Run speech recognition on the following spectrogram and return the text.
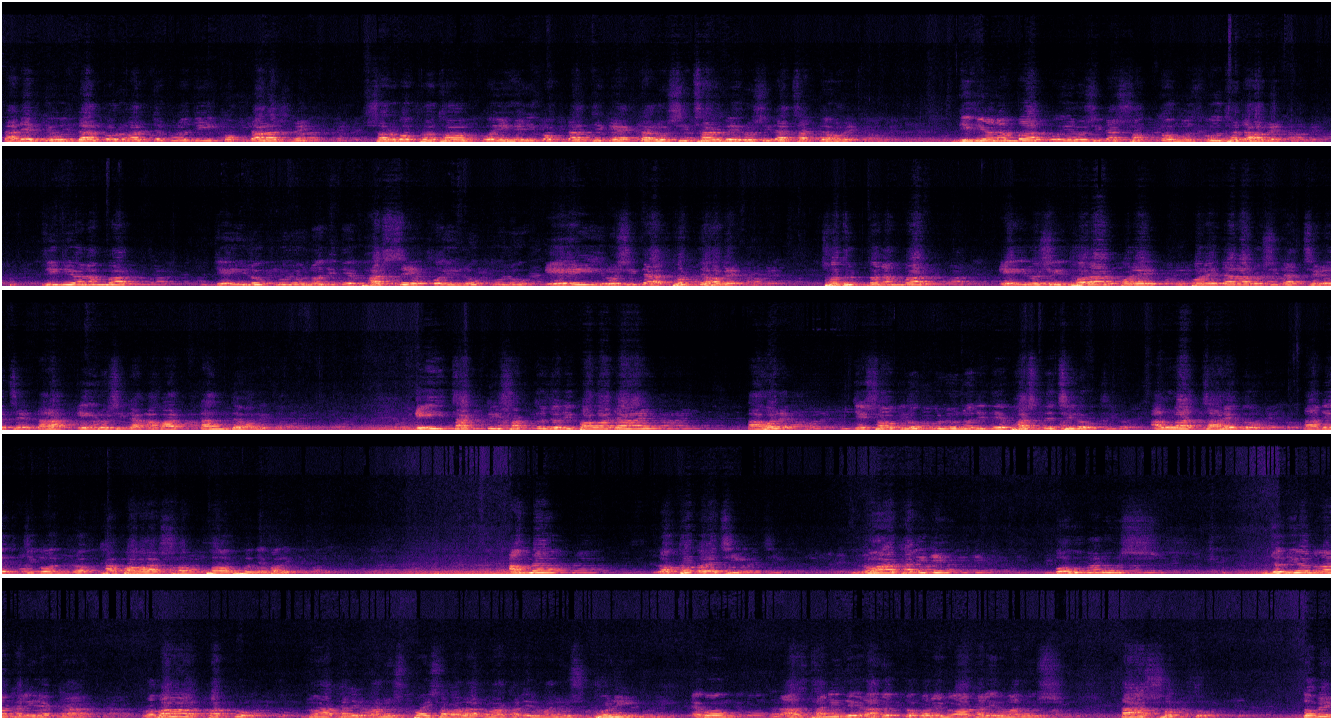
তাদেরকে উদ্ধার করবার জন্য যে কপ্টার আসবে, সর্বপ্রথম ওই হেলিকপ্টার থেকে একটা রশি ছাড়বে, রশিটা ছাড়তে হবে। দ্বিতীয় নাম্বার, ওই রশিটা শক্ত, মজবুত হতে হবে। তৃতীয় নাম্বার যেই লোকগুলো নদীতে ভাসছে, ওই লোকগুলো এই রশিটা ধরতে হবে। চতুর্থ নাম্বার, এই রশি ধরার পরে উপরে যারা রশিটা ছেড়েছে, তারা এই রশিটা আবার টানতে হবে। এই চারটি শর্ত যদি পাওয়া যায়, তাহলে যেসব লোকগুলো নদীতে ভাসতে ছিল, আল্লাহ চাহে তো তাদের জীবন রক্ষা পাওয়া সম্ভব হতে পারে। আমরা লক্ষ্য করেছি, নোয়াখালীতে বহু মানুষ, যদিও নোয়াখালীর একটা প্রবাদ বাক্য নোয়াখালীর মানুষ পয়সাওয়ালা, নোয়াখালীর মানুষ ধনী এবং রাজধানীতে রাজত্ব করে নোয়াখালীর মানুষ, তা সত্য। তবে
